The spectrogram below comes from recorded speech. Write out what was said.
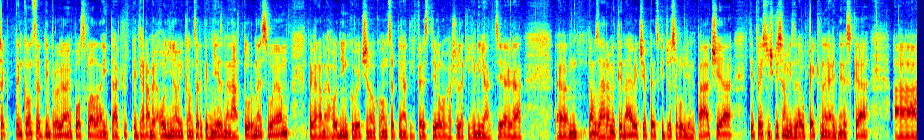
Čak ten koncertný program je poskladaný tak, keď hráme hodinový koncert, keď nie sme na turné svojom, tak hráme hodinku väčšinou koncerty na tých festivaloch a všelijakých iných akciách a um, tam zahráme tie najväčšie pecky, čo sa ľuďom páčia. Tie pesničky sa mi zdajú pekné aj dneska a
